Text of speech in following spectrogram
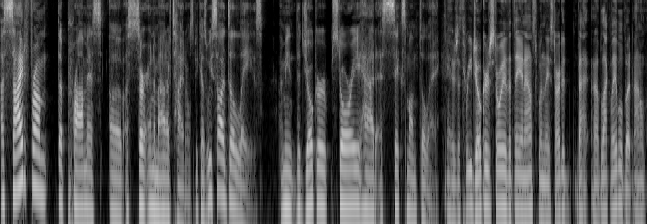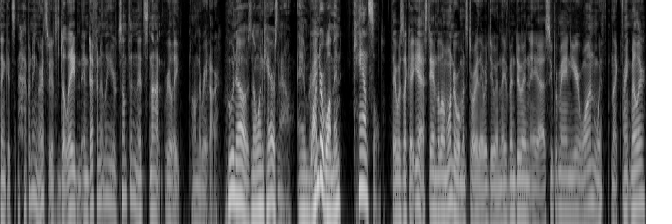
aside from the promise of a certain amount of titles, because we saw delays. I mean, the Joker story had a six month delay. Yeah, there's a three Jokers story that they announced when they started Bat, uh, Black Label, but I don't think it's happening or it's it's delayed indefinitely or something. It's not really on the radar. Who knows? No one cares now. And Wonder Woman canceled. There was like a yeah standalone Wonder Woman story they were doing. They've been doing a uh, Superman Year One with like Frank Miller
